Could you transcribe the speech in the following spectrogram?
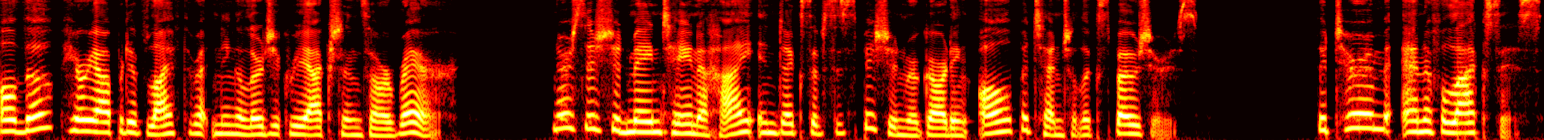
Although perioperative life threatening allergic reactions are rare, nurses should maintain a high index of suspicion regarding all potential exposures. The term anaphylaxis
